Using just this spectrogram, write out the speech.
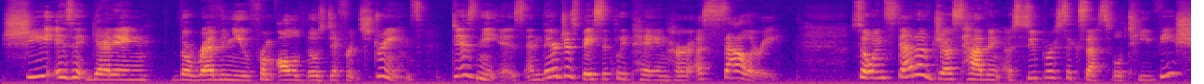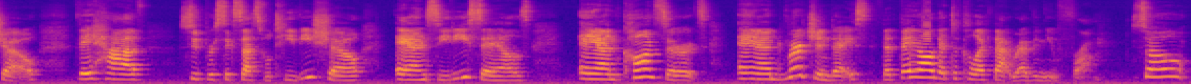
she isn't getting the revenue from all of those different streams. Disney is, and they're just basically paying her a salary. So instead of just having a super successful TV show, they have super successful TV show and CD sales and concerts and merchandise that they all get to collect that revenue from. So,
